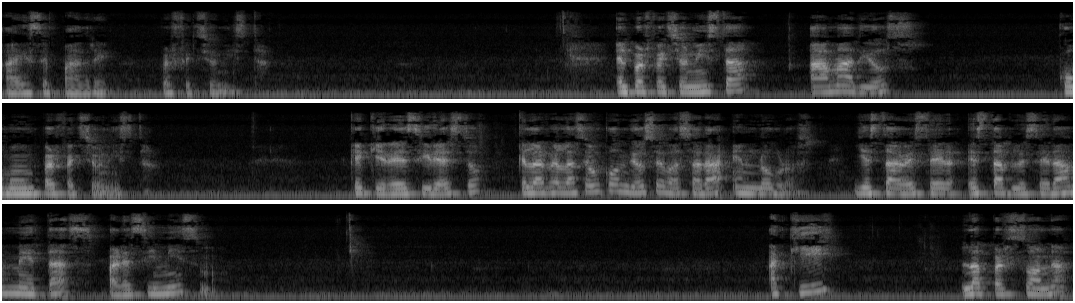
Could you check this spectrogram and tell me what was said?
a ese padre perfeccionista. El perfeccionista ama a Dios como un perfeccionista. ¿Qué quiere decir esto? Que la relación con Dios se basará en logros y establecer, establecerá metas para sí mismo. Aquí la persona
